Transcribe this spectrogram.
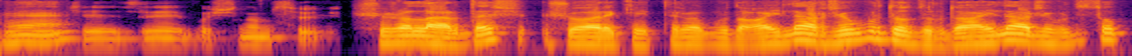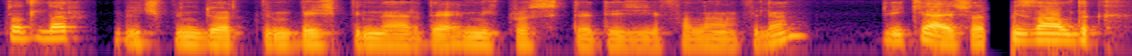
He. CZ boşuna mı söylüyor? Şuralarda şu, hareketler bak burada aylarca burada durdu. Aylarca burada topladılar. 3000, 4000, 5000'lerde mikro strateji falan filan. 2 ay sonra biz aldık.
